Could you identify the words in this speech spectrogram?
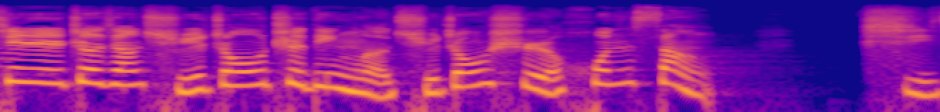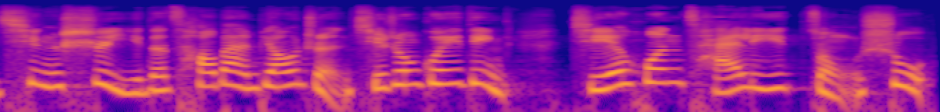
近日，浙江衢州制定了衢州市婚丧喜庆事宜的操办标准，其中规定，结婚彩礼总数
